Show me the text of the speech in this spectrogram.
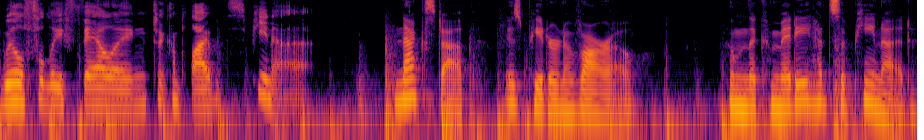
willfully failing to comply with the subpoena. Next up is Peter Navarro, whom the committee had subpoenaed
